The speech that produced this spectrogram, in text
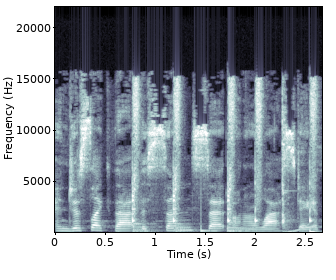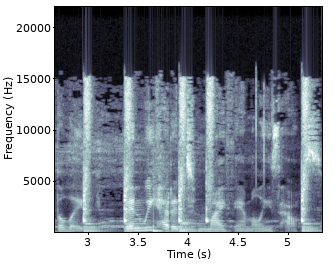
And just like that, the sun set on our last day at the lake. Then we headed to my family's house.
